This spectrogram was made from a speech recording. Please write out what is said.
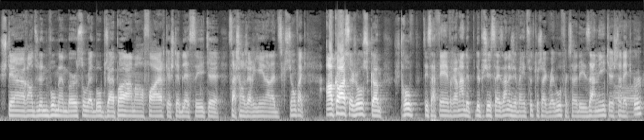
j'étais rendu le nouveau member sur Red Bull, puis j'avais pas à m'en faire, que j'étais blessé, que ça changeait rien dans la discussion. Fait que, encore à ce jour, je suis comme, je trouve, tu sais, ça fait vraiment, depuis, depuis que j'ai 16 ans, j'ai 28 que je suis avec Red Bull, fait que ça fait des années que j'étais avec eux,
